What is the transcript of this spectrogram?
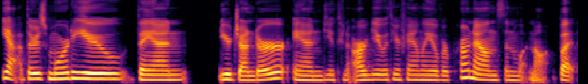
yeah, there's more to you than your gender, and you can argue with your family over pronouns and whatnot. But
